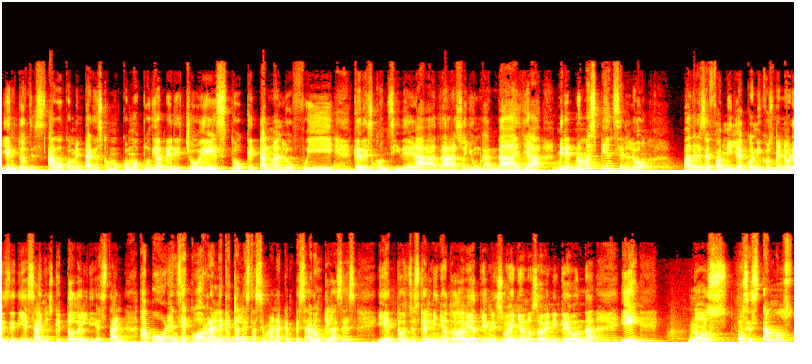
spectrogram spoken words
y entonces hago comentarios como cómo pude haber hecho esto, qué tan malo fui, qué desconsiderada, soy un gandalla. Miren, nomás piénsenlo Padres de familia con hijos menores de 10 años que todo el día están, apúrense, córranle, ¿qué tal esta semana que empezaron clases? Y entonces que el niño todavía tiene sueño, no sabe ni qué onda, y nos, os estamos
